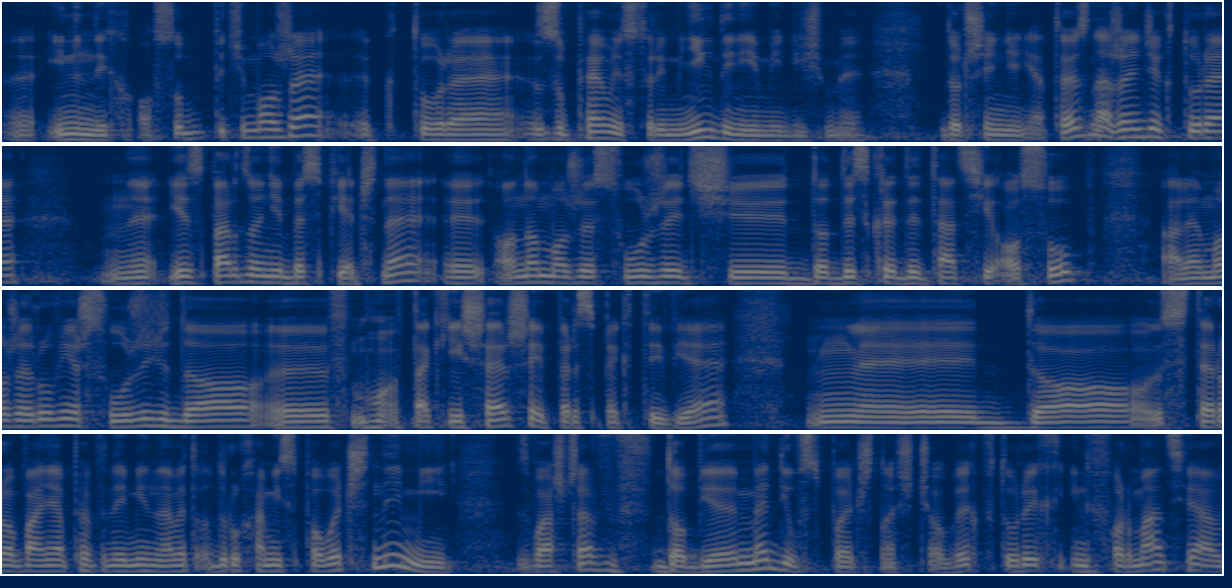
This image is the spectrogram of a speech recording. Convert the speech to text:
y, innych osób być może, które zupełnie, z którymi nigdy nie mieliśmy do czynienia. To jest narzędzie, które y, jest bardzo niebezpieczne. Y, Ono może służyć do dyskredytacji osób, ale może również służyć do, w takiej szerszej perspektywie y, do sterowania pewnymi nawet odruchami społecznymi, zwłaszcza w dobie mediów społecznościowych, w których informacja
